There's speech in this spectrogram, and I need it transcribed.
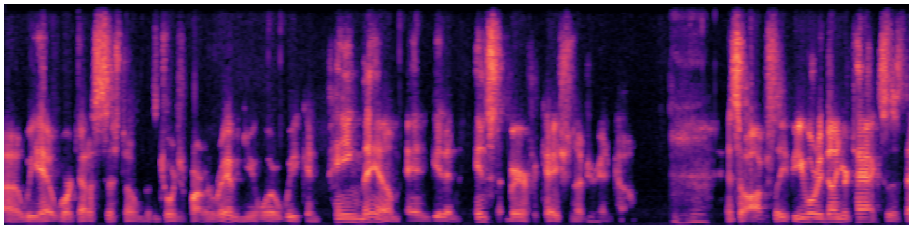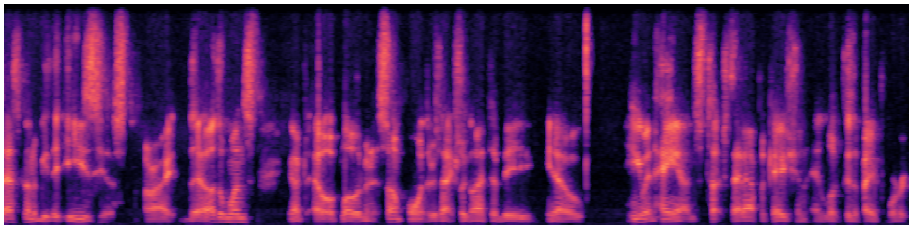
uh, we have worked out a system with the Georgia Department of Revenue where we can ping them and get an instant verification of your income. Mm-hmm. And so, obviously, if you've already done your taxes, that's going to be the easiest. All right. The other ones, you have to upload them, and at some point, there's actually going to have to be, you know, human hands touch that application and look through the paperwork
